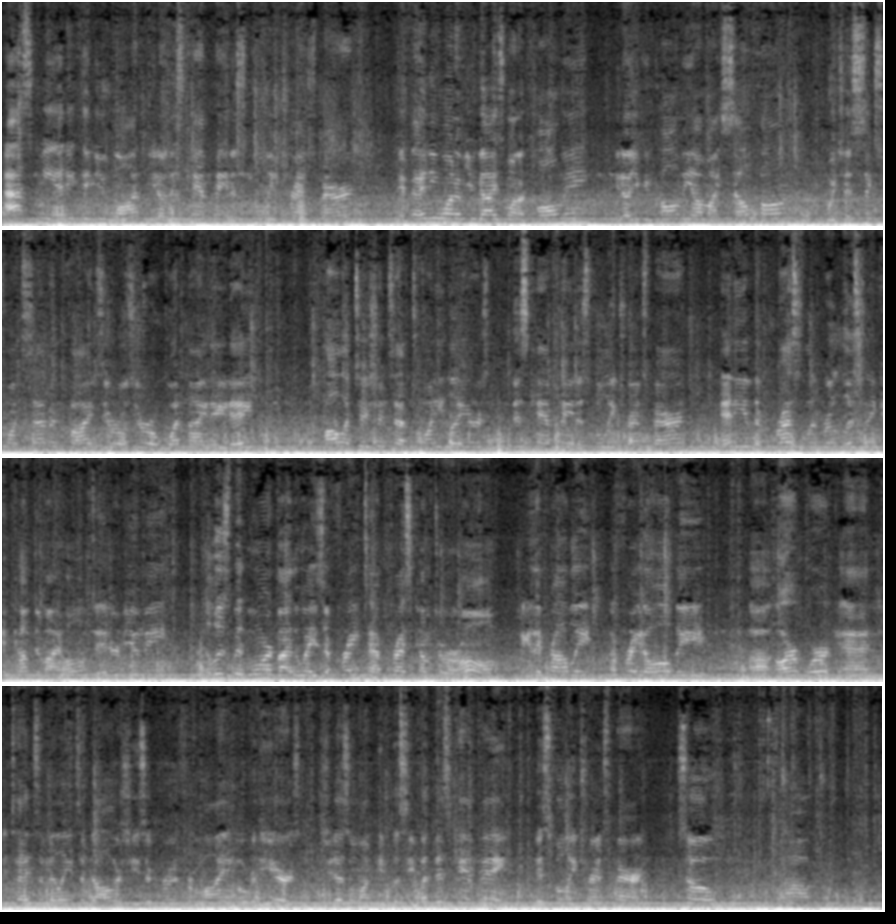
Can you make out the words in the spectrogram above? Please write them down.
ask me anything you want. You know, this campaign is fully transparent. If any one of you guys want to call me, you know, you can call me on my cell phone, which is 617-500-1988. Politicians have 20 layers. This campaign is fully transparent. Any of the press li- listening can come to my home to interview me. Elizabeth Warren, by the way, is afraid to have press come to her home because they're probably afraid all the uh, artwork and tens of millions of dollars she's accrued from lying over the years. She doesn't want people to see. But this campaign is fully transparent. So uh,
